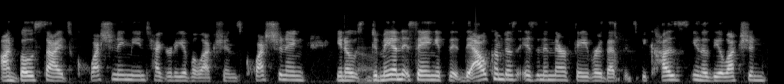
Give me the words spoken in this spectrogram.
on both sides, questioning the integrity of elections, questioning, you know, yeah. demand saying if the, the outcome doesn't isn't in their favor that it's because you know the election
